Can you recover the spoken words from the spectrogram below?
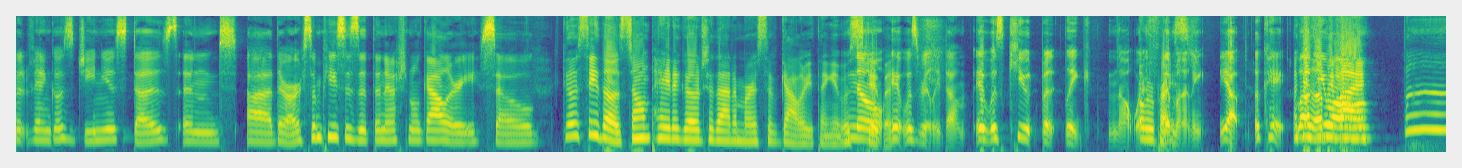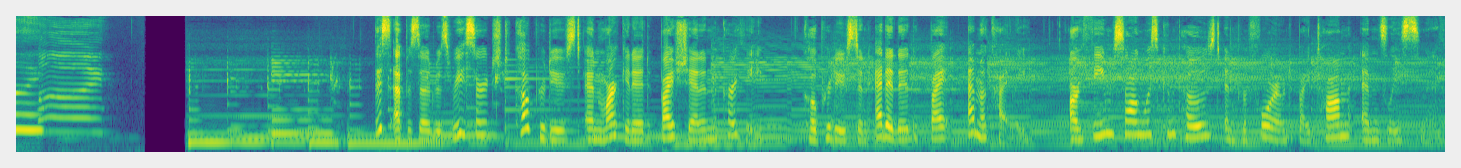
But Van Gogh's genius does, and uh, there are some pieces at the National Gallery. So Go see those. Don't pay to go to that immersive gallery thing. It was no, stupid. it was really dumb. It was cute, but like not worth Overpriced. the money. Yep. Okay. Okay, love, love you you, all. bye. Bye. This episode was researched, co produced, and marketed by Shannon McCarthy, co produced and edited by Emma Kiley. Our theme song was composed and performed by Tom Emsley Smith.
